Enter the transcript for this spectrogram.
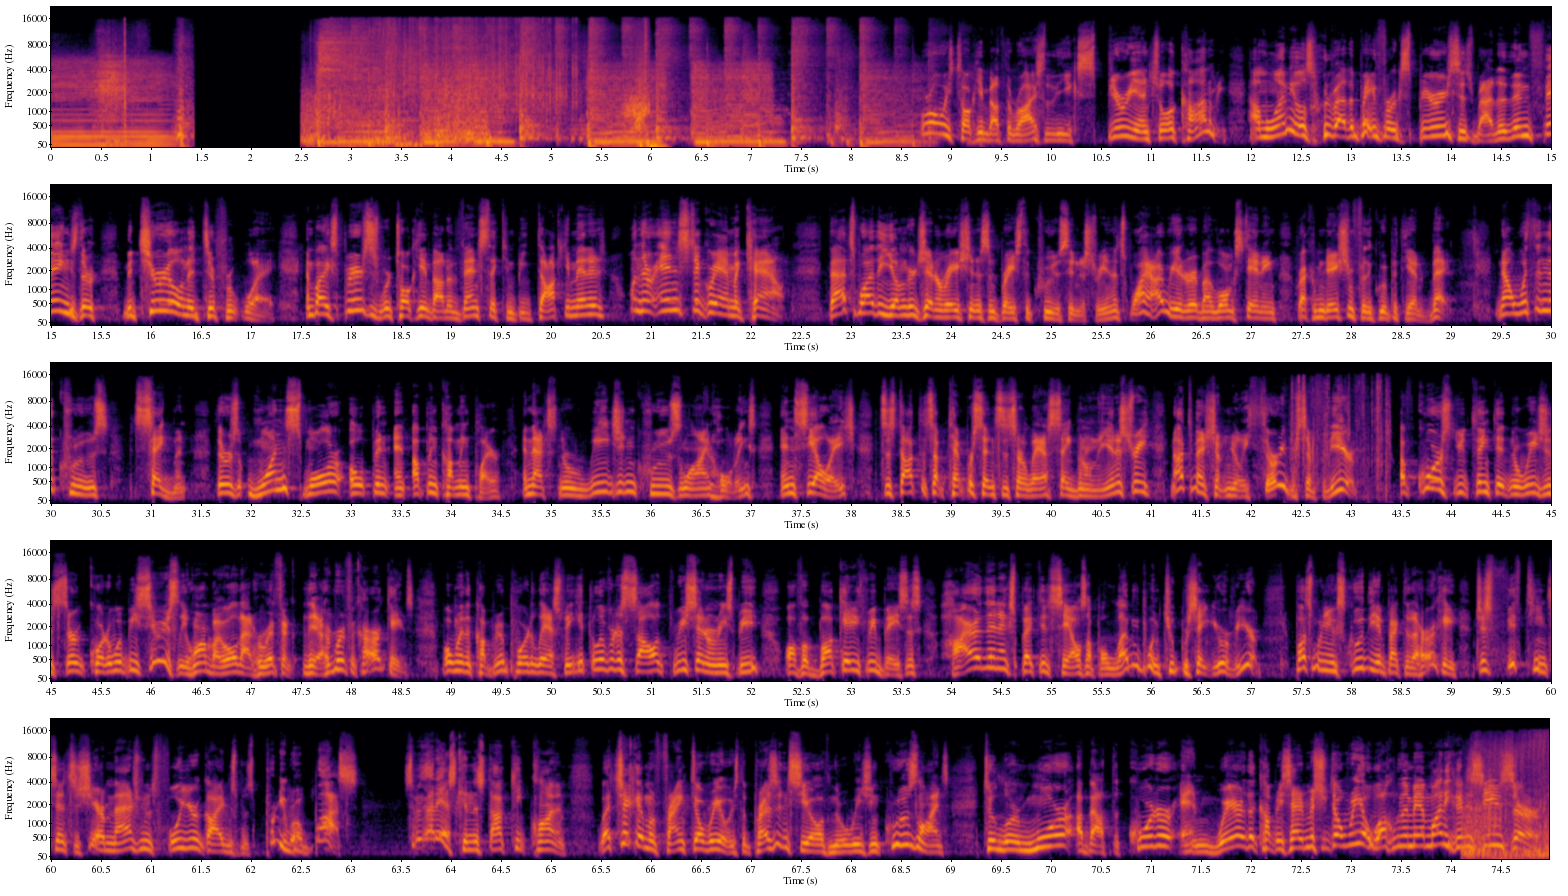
always talking about the rise of the experiential economy. How millennials would rather pay for experiences rather than things. They're material in a different way. And by experiences, we're talking about events that can be documented on their Instagram account. That's why the younger generation has embraced the cruise industry, and it's why I reiterate my longstanding recommendation for the group at the end of May. Now, within the cruise segment, there's one smaller, open, and up and coming player, and that's Norwegian Cruise Line Holdings, NCLH. It's a stock that's up 10% since our last segment on the industry, not to mention up nearly 30% for the year. Of course, you'd think that Norwegian's third quarter would be seriously harmed by all that horrific, the horrific hurricanes. But when the company reported last week, it delivered a solid 3 cent earnings beat off a buck 83 basis, higher than expected sales, up 11.2% year over year. Plus, when you exclude the impact of the hurricane, just 15 cents a share, management's full year guidance was pretty robust. So we got to ask, can the stock keep climbing? Let's check in with Frank Del Rio. He's the president and CEO of Norwegian Cruise Lines to learn more about the quarter and where the company's headed. Mr. Del Rio, welcome to Mad Money. Good to see you, sir.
